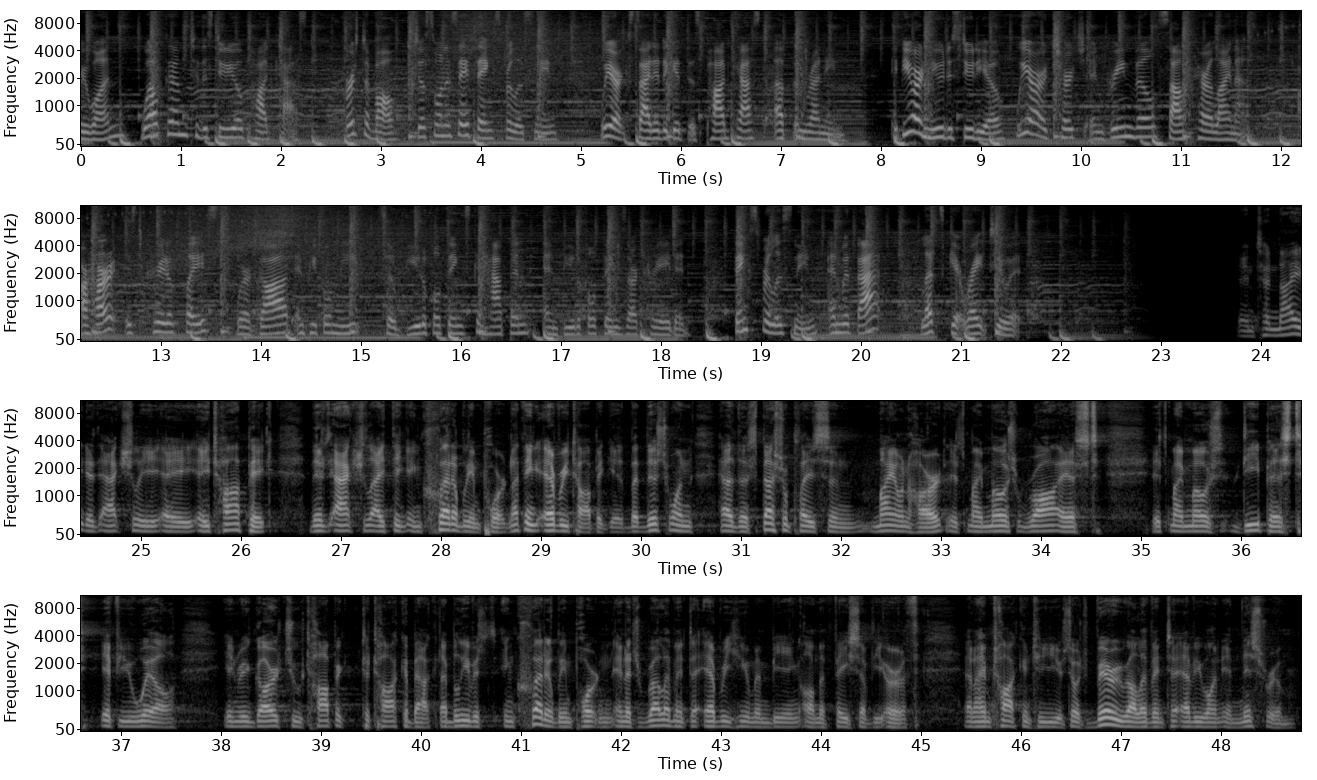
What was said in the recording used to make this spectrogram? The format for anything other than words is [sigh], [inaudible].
everyone. Welcome to the Studio Podcast. First of all, just want to say thanks for listening. We are excited to get this podcast up and running. If you are new to Studio, we are a church in Greenville, South Carolina. Our heart is to create a place where God and people meet so beautiful things can happen and beautiful things are created. Thanks for listening. And with that, let's get right to it. And tonight is actually a, a topic that's actually, I think, incredibly important. I think every topic is, but this one has a special place in my own heart. It's my most rawest, it's my most deepest, if you will, in regard to topic to talk about. I believe it's incredibly important and it's relevant to every human being on the face of the earth. And I'm talking to you, so it's very relevant to everyone in this room.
